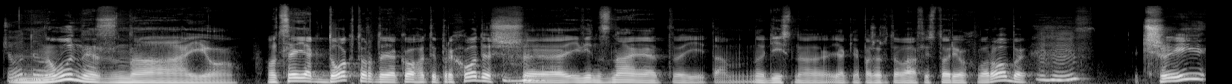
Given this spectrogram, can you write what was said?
Щодо... Ну, не знаю. Оце як доктор, до якого ти приходиш, е, і він знає твої там, ну дійсно, як я пожартував, історію хвороби. Чи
